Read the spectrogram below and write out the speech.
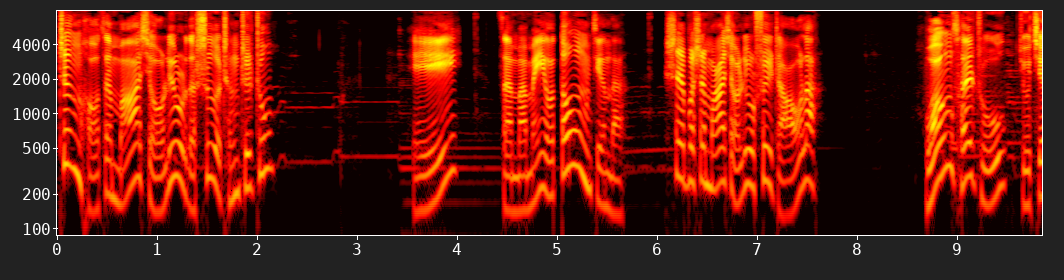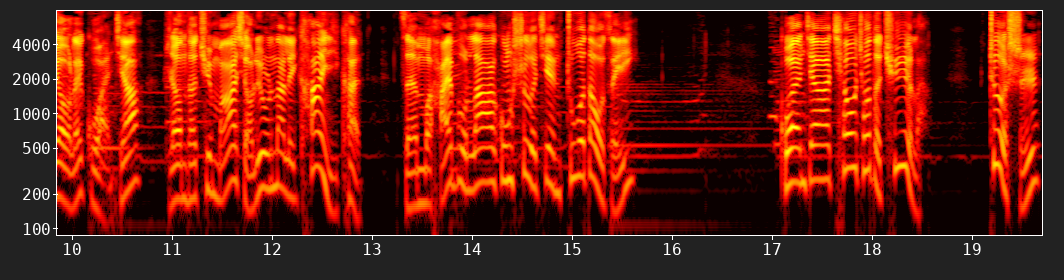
正好在马小六的射程之中。咦，怎么没有动静呢？是不是马小六睡着了？王财主就叫来管家，让他去马小六那里看一看。怎么还不拉弓射箭捉盗贼？管家悄悄地去了。这时，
